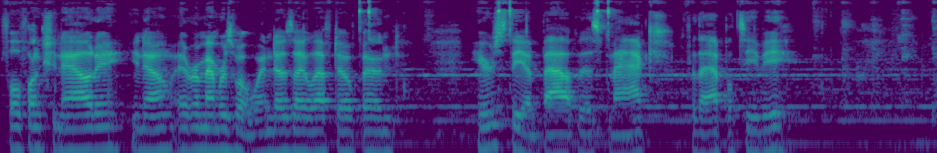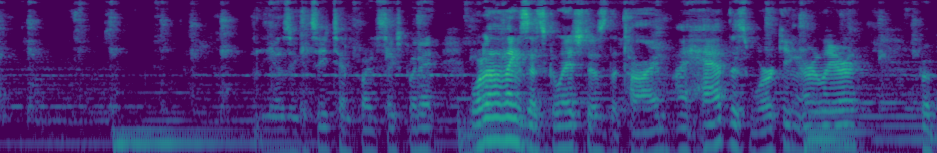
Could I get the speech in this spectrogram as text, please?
full functionality, you know. It remembers what windows I left open. Here's the about this Mac for the Apple TV. As you can see, 10.6.8. One of the things that's glitched is the time. I had this working earlier but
